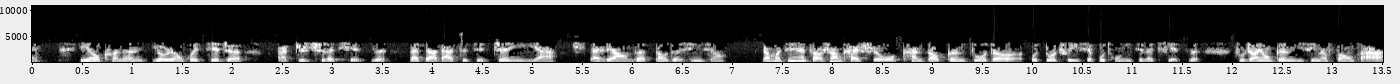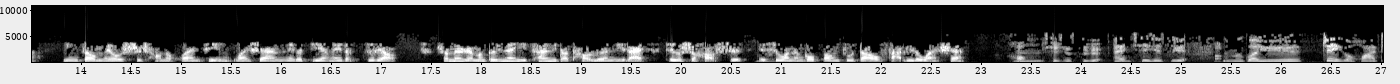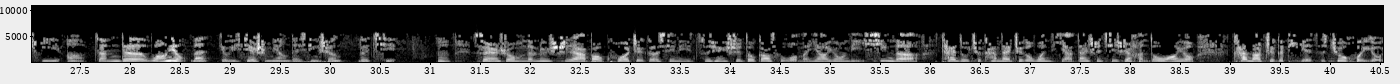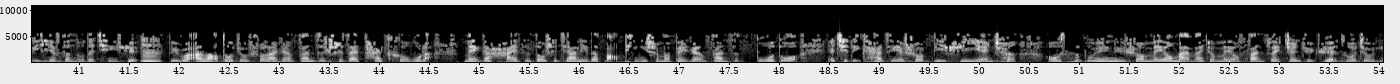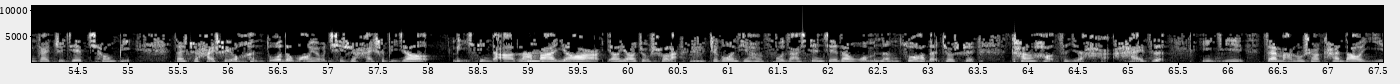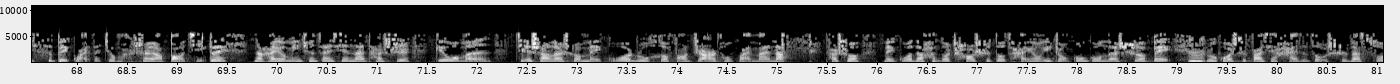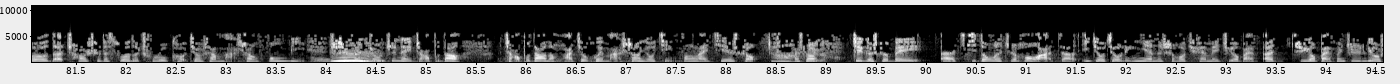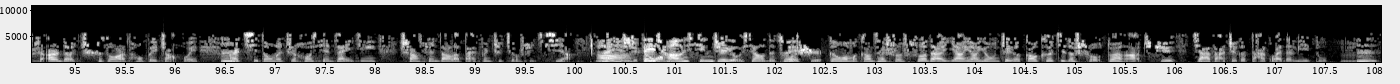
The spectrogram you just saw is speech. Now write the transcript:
也有可能有人会借着发支持的帖子来表达自己正义呀、善良的道德形象。然后今天早上开始，我看到更多的会多出一些不同意见的帖子，主张用更理性的方法营造没有市场的环境，完善那个 DNA 的资料，说明人们更愿意参与到讨论里来，这个是好事，也希望能够帮助到法律的完善。好，谢谢四月。哎，谢谢四月。那么关于这个话题啊，咱们的网友们有一些什么样的心声？乐琪，嗯，虽然说我们的律师啊，包括这个心理咨询师都告诉我们要用理性的态度去看待这个问题啊，但是其实很多网友看到这个帖子就会有一些愤怒的情绪。嗯，比如安老豆就说了，人贩子实在太可恶了，每个孩子都是家里的宝，凭什么被人贩子剥夺？H D Cat 也说必须严惩。藕丝不云女说没有买卖就没有犯罪，证据确凿就应该直接枪毙。但是还是有很多的网友其实还是比较理性的啊。腊八幺二幺幺就说了，嗯这个问题很复杂，现阶段我们能做的就是看好自己的孩孩子，以及在马路上看到疑似被拐的就马上要报警。对，那还有名城在线呢，他是给我们介绍了说美国如何防止儿童拐卖呢？他说美国的很多超市都采用一种公共的设备，嗯如果是发现孩子走失呢，所有的超市的所有的出入口就要马上封闭，嗯十分钟之内找不到找不到的话，就会马上由警方来接手。啊他说这个这个设备呃启动了之后啊，在一九九零年的时候，全美只有百呃只有百分之六十二的失踪儿童被找回，嗯而启动了之后，现在已经上升到了百分之九十七啊，啊那也是跟非常行之有效的措施。跟我们刚才所说的一样，要用这个高科技的手段啊，去加大这个打拐的力度。嗯，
